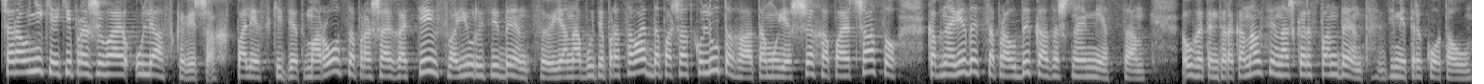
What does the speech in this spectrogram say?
Чараўнік, які пражывае ў ляскавічах. Палескі дзед Мароз запрашае гасцей у сваю рэзідэнцыю. Яна будзе працаваць да пачатку лютага, а таму яшчэ хапае часу, каб наведаць сапраўды казачнае месца. У гэтым пераканаўся і наш карэспандэнт Дмітрый Котаў.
